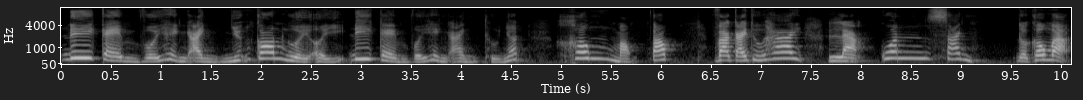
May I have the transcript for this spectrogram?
đi kèm với hình ảnh những con người ấy đi kèm với hình ảnh thứ nhất, không mọc tóc và cái thứ hai là quân xanh được không ạ?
